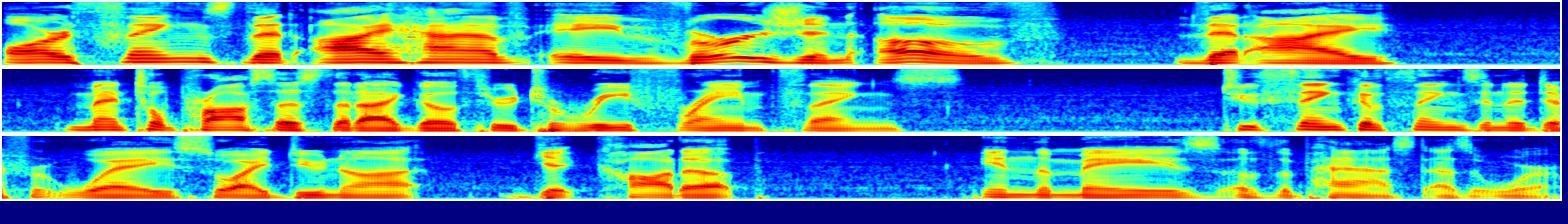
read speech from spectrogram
are things that I have a version of that I mental process that I go through to reframe things to think of things in a different way so I do not get caught up in the maze of the past, as it were.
